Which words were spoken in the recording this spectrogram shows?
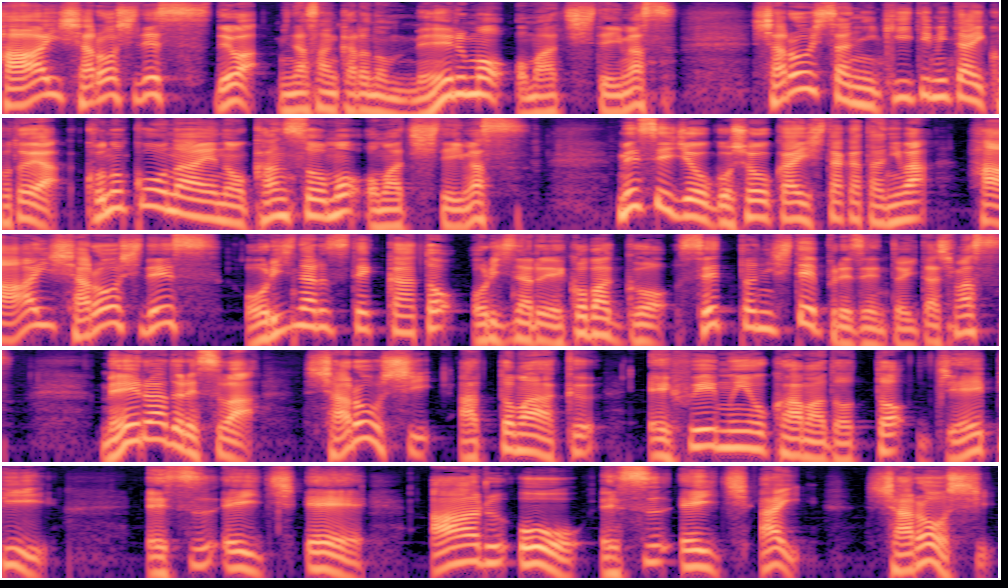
はい社労士です。では皆さんからのメールもお待ちしています。社労士さんに聞いてみたいことやこのコーナーへの感想もお待ちしています。メッセージをご紹介した方には、はーい、社労士です。オリジナルステッカーとオリジナルエコバッグをセットにしてプレゼントいたします。メールアドレスは、シャローシアットマーク fm 横浜 .jp sharoshi シャローシ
